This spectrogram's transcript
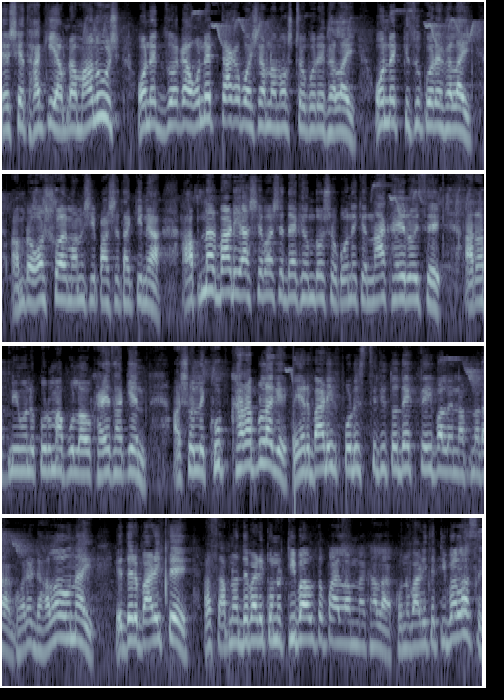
দেশে থাকি, আমরা মানুষ, অনেক জায়গা, অনেক টাকা পয়সা আমরা নষ্ট করে ফেলাই, অনেক কিছু করে ফেলাই, আমরা অসহায় মানুষই পাশে থাকি না। আপনার বাড়ি আশেপাশে দেখেন দর্শক, অনেকে না খাই রয়েছে, আর আপনি মনে কুরমা পোলাও খাই থাকেন। আসলে খুব খারাপ লাগে। এর বাড়ির পরিস্থিতি তো দেখতেই পারলেন আপনারা, ঘরে ঢালাও নাই। এদের বাড়িতে আচ্ছা আপনাদের বাড়ি কোনো টিবাল তো পাইলাম না খালা। কোনো বাড়িতে টিবাল আছে?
